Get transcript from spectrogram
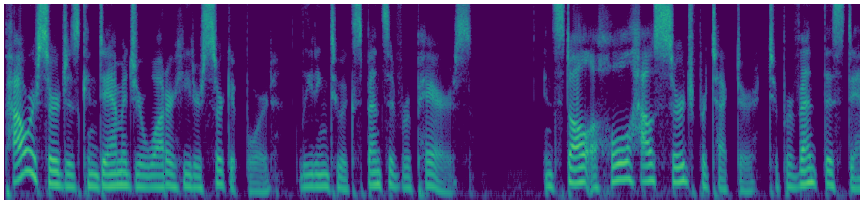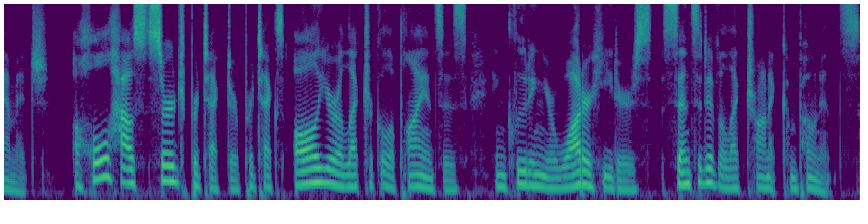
Power surges can damage your water heater circuit board, leading to expensive repairs. Install a whole house surge protector to prevent this damage. A whole house surge protector protects all your electrical appliances, including your water heater's sensitive electronic components.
